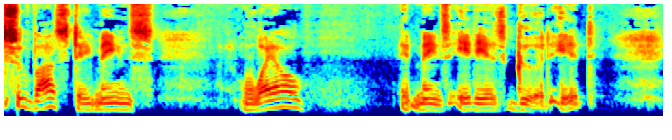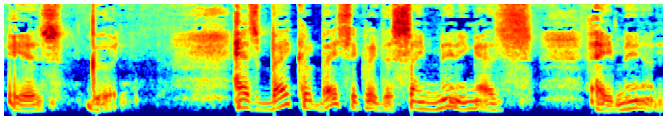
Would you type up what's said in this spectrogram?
Suvasti means well, it means it is good. It is good has basically the same meaning as amen.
